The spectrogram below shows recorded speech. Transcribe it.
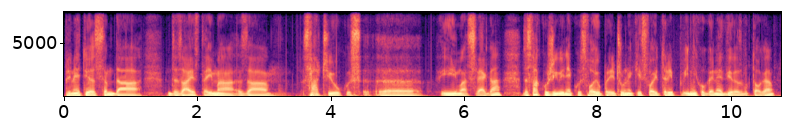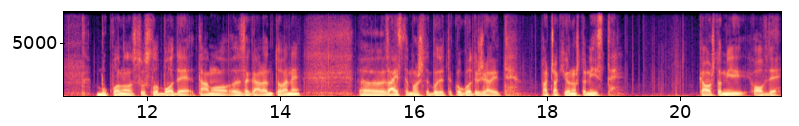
Primetio sam da, da zaista ima za svačiji ukus e, i ima svega, da svako živi neku svoju priču, neki svoj trip i nikoga ne dira zbog toga. Bukvalno su slobode tamo zagarantovane. E, zaista možete da budete kogod želite, pa čak i ono što niste. Kao što mi ovde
